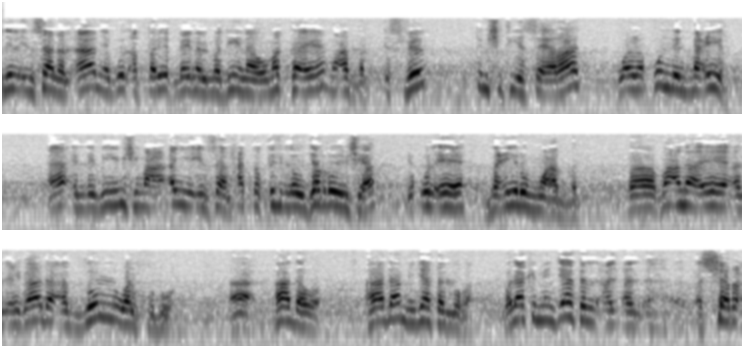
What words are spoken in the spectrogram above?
للإنسان الآن يقول الطريق بين المدينة ومكة إيه؟ معبد. اسفلت تمشي فيه السيارات ويقول للبعير ها؟ الذي يمشي مع أي إنسان حتى الطفل لو جره يمشي يقول إيه؟ بعير معبد. فمعنى إيه؟ العبادة الذل والخضوع. هذا هو. هذا من جهة اللغة. ولكن من جهة ال- ال- ال- الشرع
